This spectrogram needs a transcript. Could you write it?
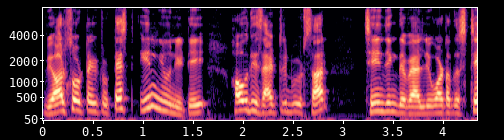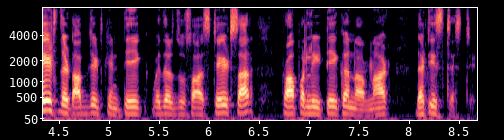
we also try to test in Unity how these attributes are changing the value, what are the states that object can take, whether those are states are properly taken or not, that is tested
